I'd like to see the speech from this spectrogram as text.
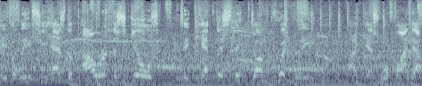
He believes he has the power and the skills to get this thing done quickly. I guess we'll find out.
